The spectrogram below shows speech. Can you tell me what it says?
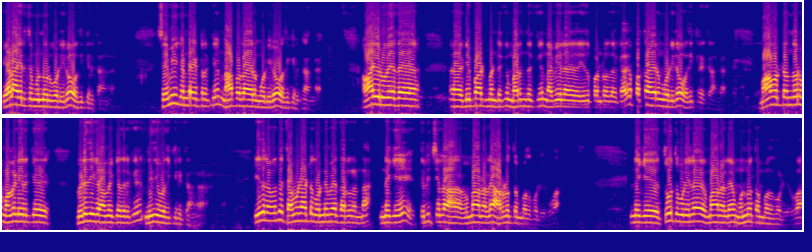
ஏழாயிரத்தி முந்நூறு கோடி ரூபா ஒதுக்கியிருக்காங்க. செமி கண்டக்டருக்கு நாற்பதாயிரம் கோடி ரூபா ஒதுக்கியிருக்காங்க. ஆயுர்வேத டிபார்ட்மெண்ட்டுக்கு மருந்துக்கு நவீன இது பண்ணுறதுக்காக பத்தாயிரம் கோடி ரூபா ஒதுக்கியிருக்காங்க. மாவட்டந்தோறும் மகளிருக்கு விடுதிகள் அமைக்கிறதுக்கு நிதி ஒதுக்கியிருக்காங்க. இதுல வந்து தமிழ்நாட்டுக்கு ஒண்ணுமே தரலன்னா இன்னைக்கு திருச்சியில விமான நிலையம் அறுநூத்தொன்பது கோடி ரூபா. இன்னைக்கு தூத்துக்குடியில விமான நிலையம் முந்நூற்றம்பது கோடி ரூபா.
